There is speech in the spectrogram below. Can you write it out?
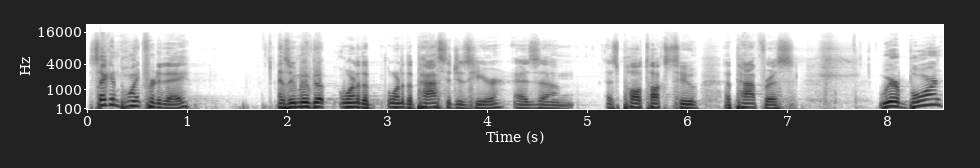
Second point for today, as we moved up one of the one of the passages here, as um, as Paul talks to Epaphras, we're born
